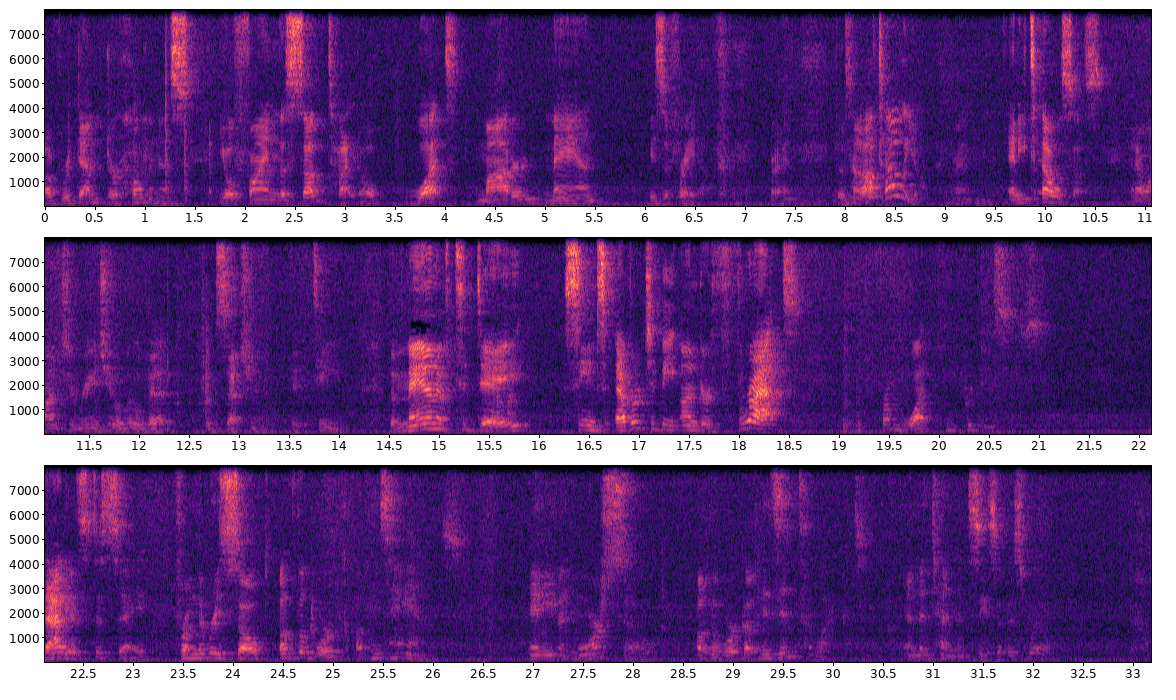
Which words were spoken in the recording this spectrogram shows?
of Redemptor Hominis, you'll find the subtitle, What Modern Man is Afraid of. right? I'll tell you, right? And he tells us. And I wanted to read you a little bit from section 15. The man of today seems ever to be under threat from what he produces. That is to say, from the result of the work of his hands, and even more so, of the work of his intellect and the tendencies of his will.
